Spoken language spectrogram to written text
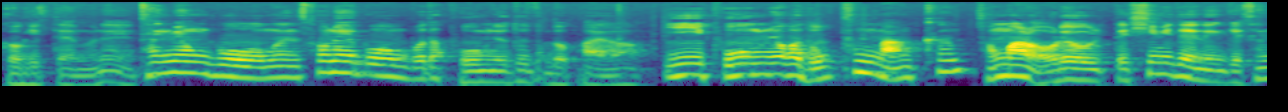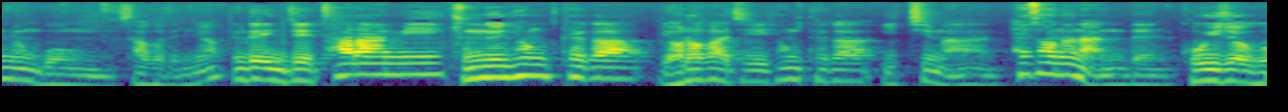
거기 때문에 생명보험은 손해보험보다 보험료도 높아요. 이 보험료가 높은 만큼 정말 어려울 때 힘이 되는 게 생명보험사거든요. 근데 이제 사람이 죽는 형태가 여러 가지 형태가 있지만 해서는 안 된 고의적으로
